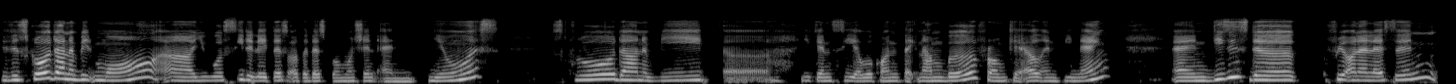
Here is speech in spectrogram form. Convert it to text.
If you scroll down a bit more, uh, you will see the latest Autodesk promotion and news. Scroll down a bit, uh, you can see our contact number from KL and Penang. And this is the free online lesson.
